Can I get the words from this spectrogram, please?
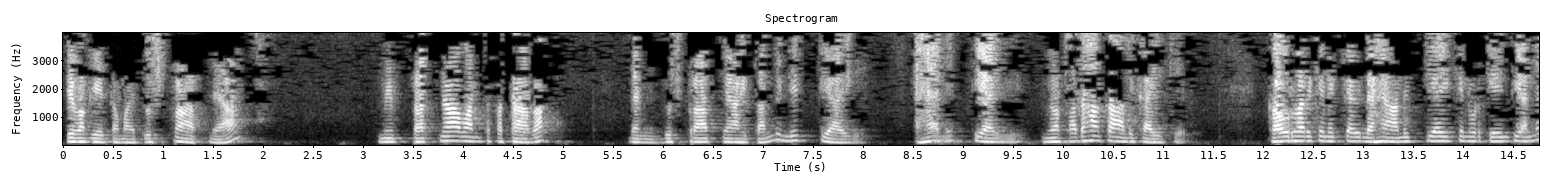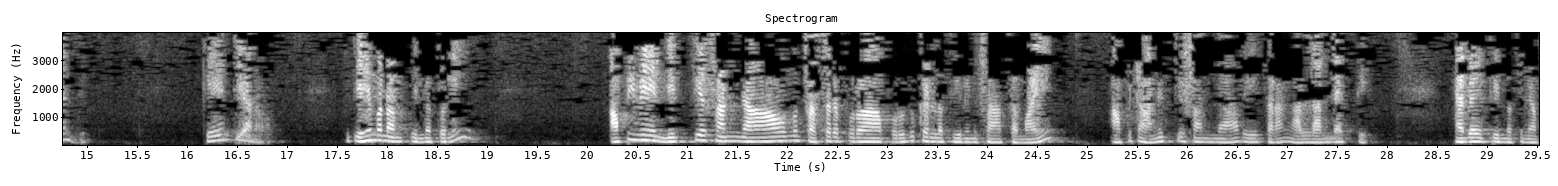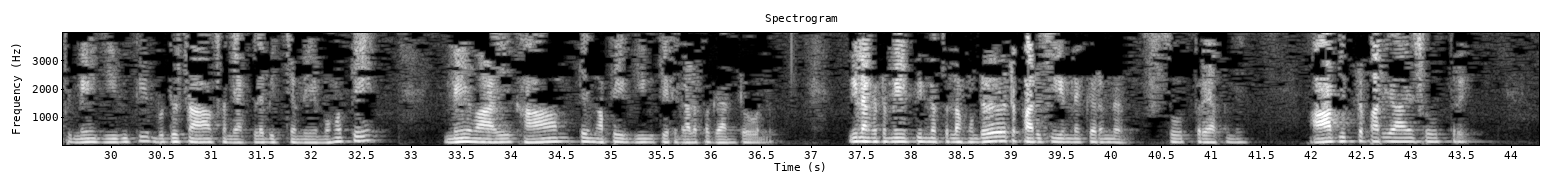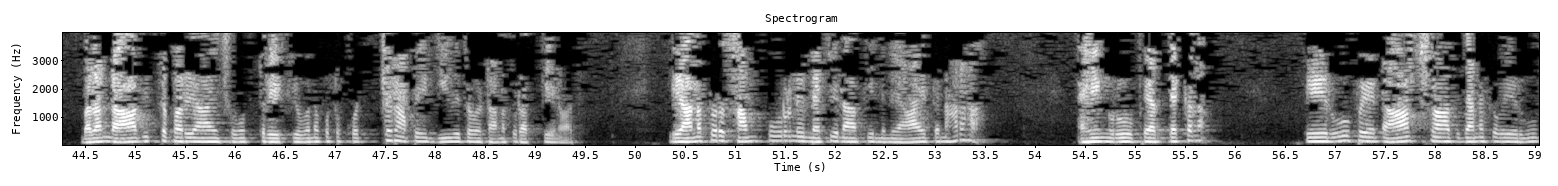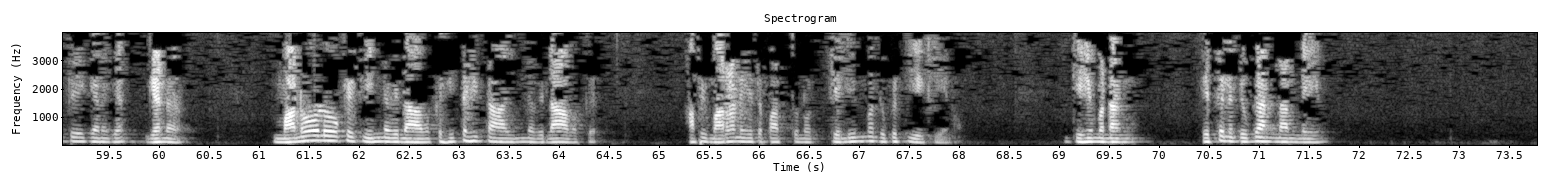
ඒ වගේ තමයි දුෂ්ප්‍රාඥා මේ ප්‍රඥාවන්ත කතාවක් දැන් දුෂ්ප්‍රාඥා හිතන්නේ නිට්ටයයි ඇහැ නිට්ටයයි මේවා සදාකාලිකයි කියලා. කවුරු හරි කෙනෙක් ඇවිල්ලා ඇහැ අනිත්‍යයි කියනකොට කේන්ති යන්නේ නැද්ද? කේන්ති යනවා. ඉතින් එහෙමනම් පින්නතුනේ අපි මේ නিত্য සංඥාවම සසර පුරා පුරුදු කරලා තියෙන නිසා තමයි අපිට අනිත්‍ය සංඥාව ඒ තරම් අල්ලන්නේ නැත්තේ. හැබැයි පින්වත්නි අපි මේ ජීවිතේ බුද්ධ ශාසනයක් ලැබිච්ච මේ මොහොතේ මේවා ඒකාන්තයෙන් අපේ ජීවිතයට ගලප ගන්න ඕනේ. ඊළඟට මේ පින්නතුල හොඳට පරිශීලනය කරන සූත්‍රයක් නේ. ආදිත්ත පරයාය සූත්‍රය. බලන්න ආදිත්ත පරයාය සූත්‍රය කියවනකොට කොච්චර අපේ ජීවිතවලට අනතුරක් තියෙනවද? ඒ අනතුර සම්පූර්ණ නැතිලා තින්නේ මේ ආයතන හරහා. ඇහෙන් රූපයක් දැකලා ඒ රූපයට ආස්වාද ජනක වේ රූපේ ගැන ගැන මනෝලෝකෙක ඉන්න වෙලාවක හිත හිතා ඉන්න වෙලාවක අපි මරණයටපත් වුණොත් කෙලින්ම දුකතිය කියනවා. ඉතින් එහෙමනම් එතන දුගන්නන්නේ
